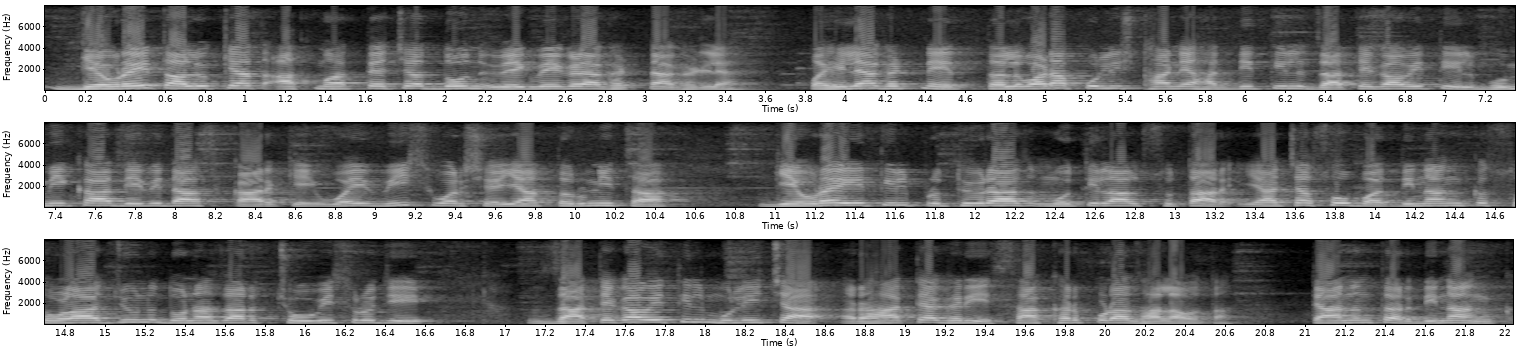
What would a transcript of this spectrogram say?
गेवराई तालुक्यात आत्महत्याच्या दोन वेगवेगळ्या घटना घडल्या. पहिल्या घटनेत तलवाडा पोलीस ठाणे हद्दीतील जातेगाव येथील भूमिका देवीदास कारके वय वीस वर्ष या तरुणीचा गेवराई येथील पृथ्वीराज मोतीलाल सुतार याच्यासोबत दिनांक सोळा जून दोन हजार चोवीस रोजी जातेगाव येथील मुलीच्या राहत्या घरी साखरपुडा झाला होता. त्यानंतर दिनांक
